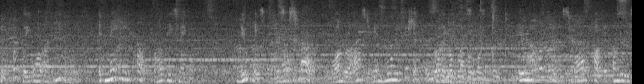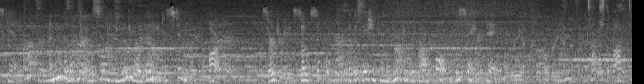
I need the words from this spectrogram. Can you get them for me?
too quickly, or unevenly, it may need help from a pacemaker. New pacemakers are smaller, longer lasting, and more efficient than earlier devices. They're implanted in a small pocket under the skin, and the electrodes that can be used already to stimulate the heart. Surgery is so simple that the patient can usually go home the same day. Touch the body to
